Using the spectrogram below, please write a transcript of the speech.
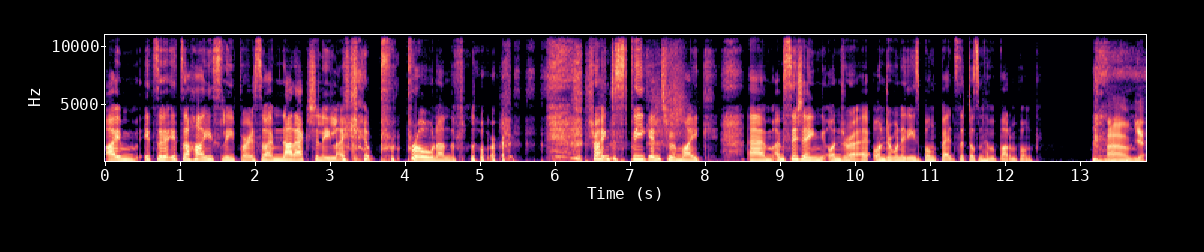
I'm it's a it's a high sleeper, so I'm not actually like pr- prone on the floor, trying to speak into a mic. Um, I'm sitting under a, under one of these bunk beds that doesn't have a bottom bunk. Um, yeah.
